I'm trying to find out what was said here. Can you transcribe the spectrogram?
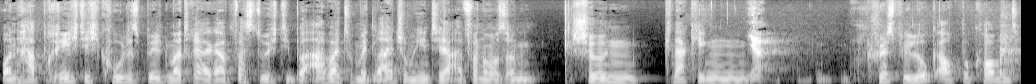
und habe richtig cooles Bildmaterial gehabt, was durch die Bearbeitung mit Lightroom hinterher einfach nochmal so einen schönen, knackigen, ja. crispy Look auch bekommt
